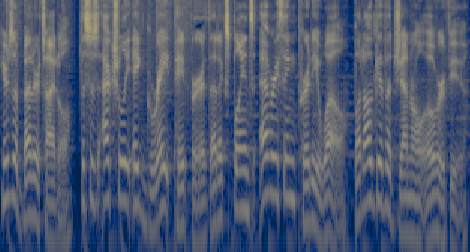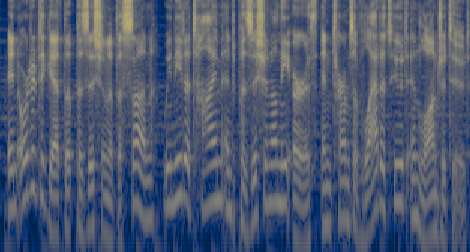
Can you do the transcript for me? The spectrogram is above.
Here's a better title. This is actually a great paper that explains everything pretty well, but I'll give a general overview. In order to get the position of the sun, we need a time and position on the Earth in terms of latitude and longitude.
